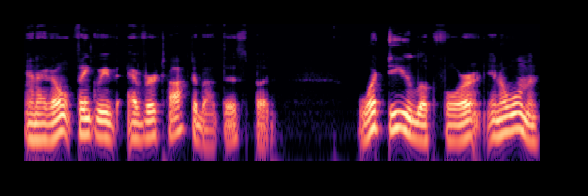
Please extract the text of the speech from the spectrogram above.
and I don't think we've ever talked about this, but what do you look for in a woman?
